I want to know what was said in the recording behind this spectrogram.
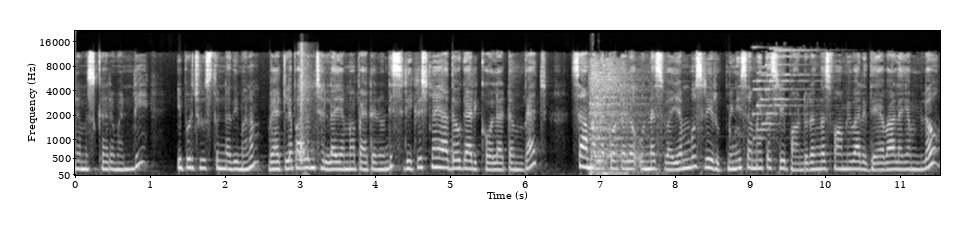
నమస్కారం అండి. ఇప్పుడు చూస్తున్నది మనం వేట్లపాలెం చెల్లయ్యమ్మపేట నుండి శ్రీకృష్ణ యాదవ్ గారి కోలాటం బ్యాచ్. సామర్లకోటలో ఉన్న స్వయంభు శ్రీ రుక్మిణి సమేత శ్రీ పాండురంగ స్వామి వారి దేవాలయంలో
